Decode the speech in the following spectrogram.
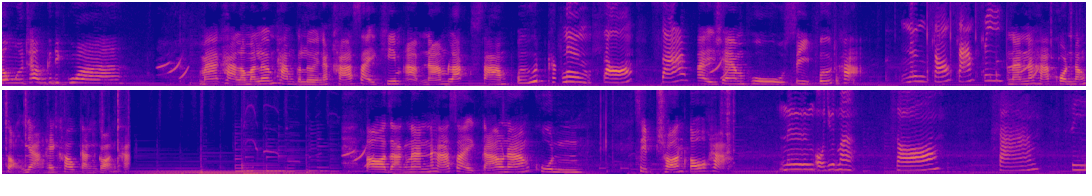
ลงมือทำกันดีกว่า มาค่ะเรามาเริ่มทำกันเลยนะคะ ใส่ครีมอาบน้ำลักสามปื๊ดค่ะ หนึ่งสองสามใส่แชมพูสี่ปื๊ดค่ะ หนึ่งสองสามสี่นั้นนะคะ คนทั้งสองอย่างให้เข้ากันก่อนค่ะ ต่อจากนั้นนะคะ ใส่กาวน้ำคุณ 10 ช้อนโต๊ะค่ะ หนึ่งโอ้ยืดมาสองสามสี่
